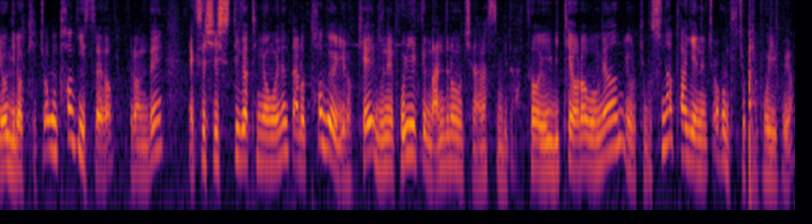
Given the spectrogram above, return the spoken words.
여기 이렇게 조금 턱이 있어요. 그런데 XC60 같은 경우에는 따로 턱을 이렇게 눈에 보이게끔 만들어 놓진 않았습니다. 그래서 여기 밑에 열어보면 이렇게 뭐 수납하기에는 조금 부족해 보이고요.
